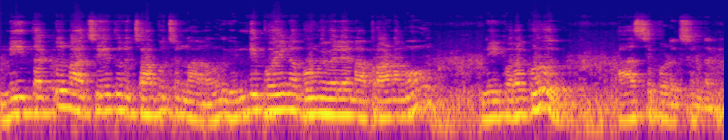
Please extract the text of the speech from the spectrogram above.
నీ తట్టు నా చేతులు చాపుచున్నాను. ఎండిపోయిన భూమి వలె నా ప్రాణము నీ కొరకు ఆశపడుచున్నది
